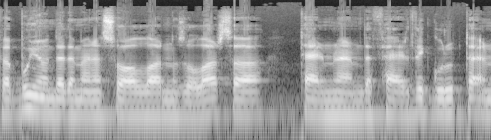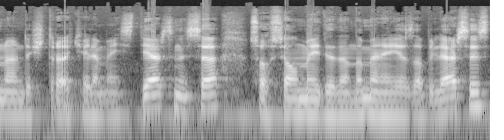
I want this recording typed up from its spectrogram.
Və bu yöndə də mənə suallarınız olarsa, təlimlərimdə, fərdi qrup təlimlərində iştirak eləmək istəyərsinizsə, sosial mediadan da mənə yaza bilərsiniz.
